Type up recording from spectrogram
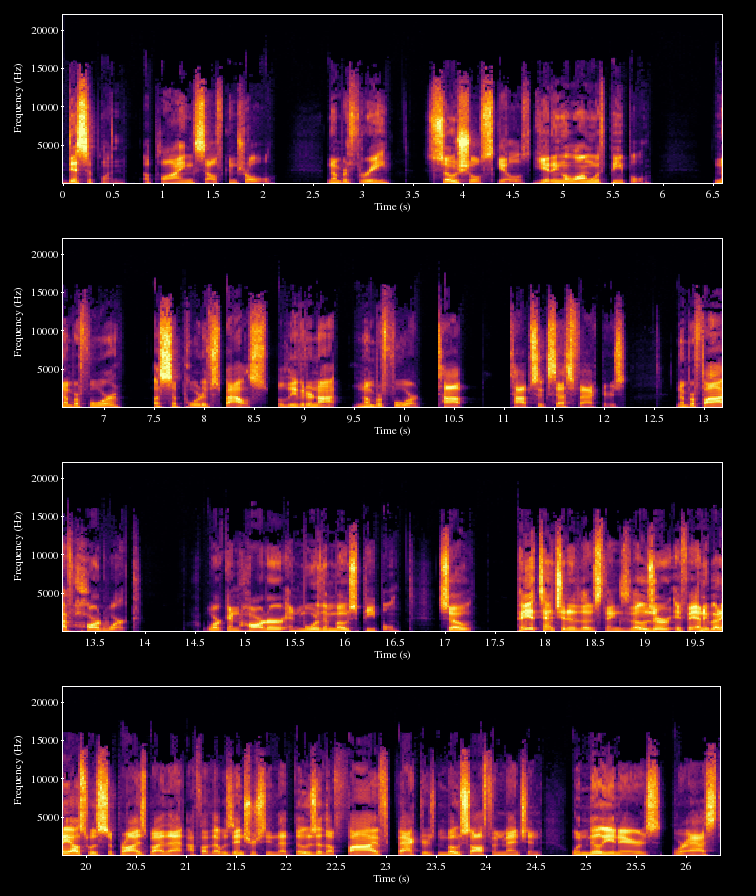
discipline, applying self control. Number three, social skills, getting along with people. Number four, a supportive spouse, believe it or not. Number four, top top success factors. Number five, hard work, working harder and more than most people. So pay attention to those things. Those are, if anybody else was surprised by that, I thought that was interesting that those are the five factors most often mentioned when millionaires were asked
